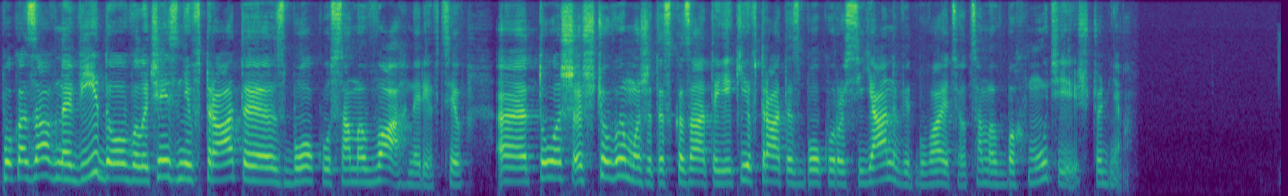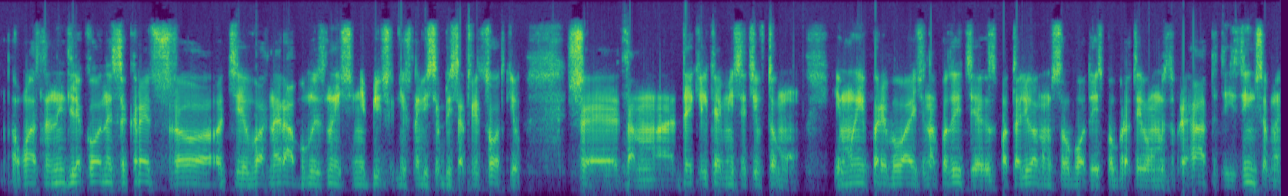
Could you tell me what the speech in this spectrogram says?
показав на відео величезні втрати з боку саме вагнерівців. Е, Тож, що ви можете сказати, які втрати з боку росіян відбуваються от саме в Бахмуті щодня? Власне, ні для кого не секрет, що ці вагнера були знищені більше ніж на 80% ще там декілька місяців тому. І ми, перебуваючи на позиціях з батальйоном свободи і з побратимами з бригади і з іншими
